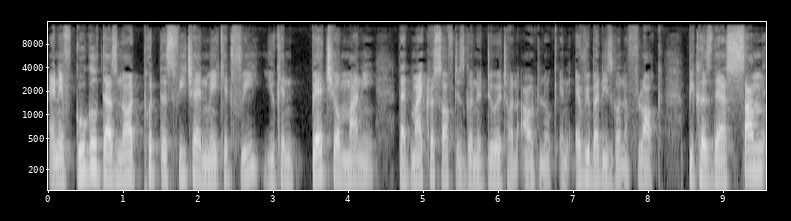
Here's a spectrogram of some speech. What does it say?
And if Google does not put this feature and make it free, you can bet your money that Microsoft is going to do it on Outlook and everybody's going to flock because there are some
